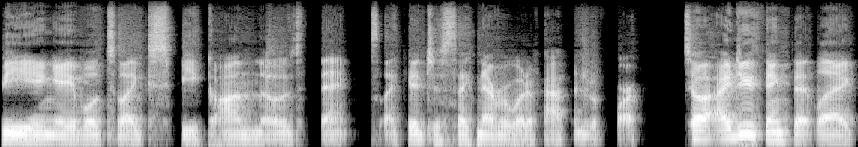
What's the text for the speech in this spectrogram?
being able to like speak on those things. Like it just like never would have happened before. So i do think that like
